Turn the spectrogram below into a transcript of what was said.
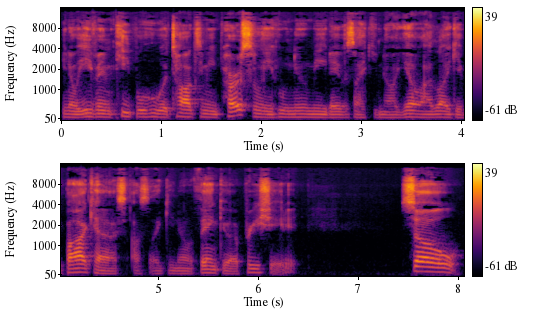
you know even people who would talk to me personally who knew me they was like you know yo i like your podcast. I was like you know thank you i appreciate it. So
